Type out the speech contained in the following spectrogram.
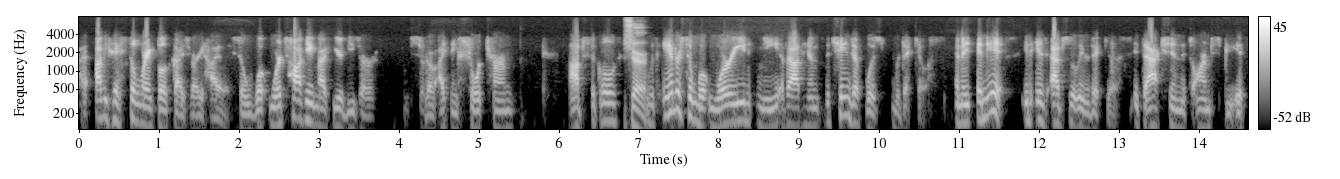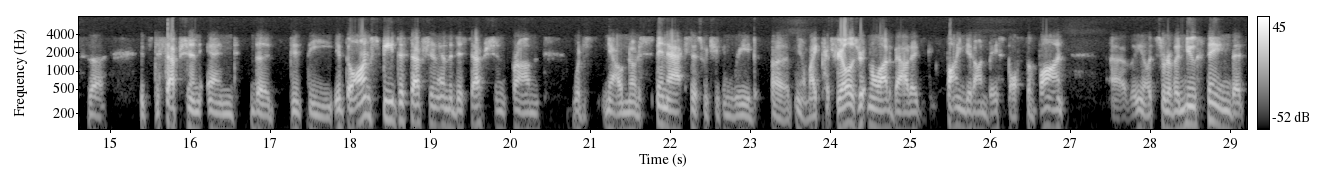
I obviously I still rank both guys very highly. So what we're talking about here, these are sort of I think short term obstacles. Sure. With Anderson, what worried me about him, the changeup was ridiculous, and it and it is it is absolutely ridiculous. It's action, it's arm speed, it's uh, it's deception, and the the the, the arm speed deception and the deception from what is now known as spin axis, which you can read. Uh, you know, Mike Petriello has written a lot about it. You can find it on Baseball Savant. Uh, you know, it's sort of a new thing that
